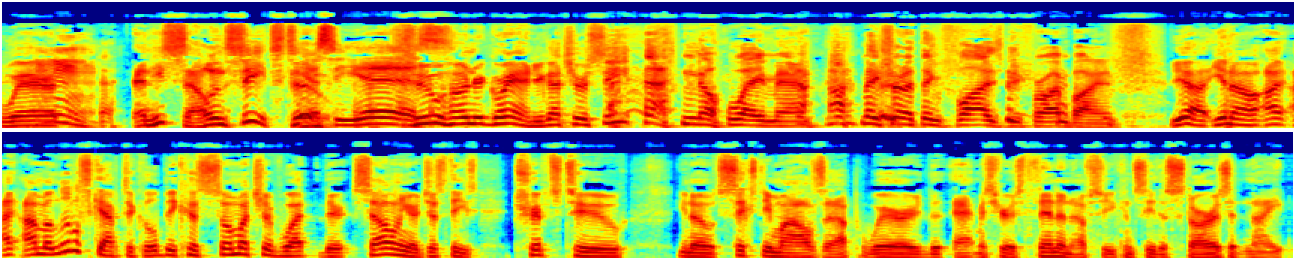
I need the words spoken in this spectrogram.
where mm. and he's selling seats too. Yes, he is. Two hundred grand. You got your seat? no way, man. Make sure that thing flies before I'm buying. Yeah, you know, I, I, am a little skeptical because so much of what they're selling are just these trips to, you know, 60 miles up where the atmosphere is thin enough so you can see the stars at night.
